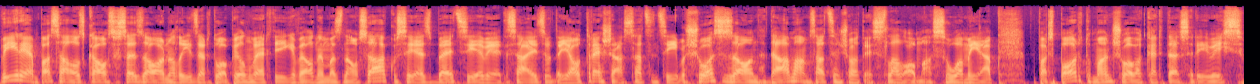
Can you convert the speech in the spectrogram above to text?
Vīriem pasaules pasaules kausa sezona līdz ar to pilnvērtīgi vēl nemaz nav sākusies, bet sievietes aizvada jau trešās sacensības šo sezonu, dāmām sacenšoties slalomā Somijā. Par sportu man šovakar tas arī viss.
